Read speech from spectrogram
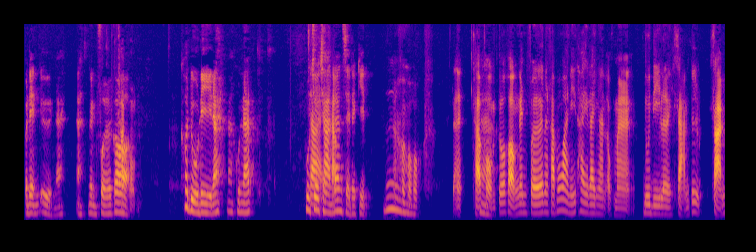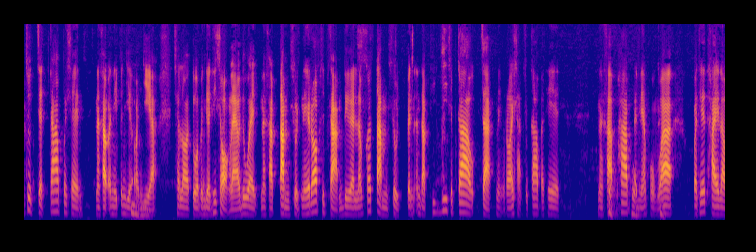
ประเด็นอื่นนะอะเงินเฟ้อก็ก็ดูดีนะคุณนัทผู้เชี่ยวชาญด้านเศรษฐกิจ ครับผมตัวของเงินเฟ้อนะครับ เมื่อวานนี้ไทยรายงานออกมาดูดีเลยสามจุดสามจุดเจ็ดเก้าเปอร์เซ็นต์นะครับ อันนี้เป็นเยอออนเยียชะลอตัวเป็นเดือนที่สองแล้วด้วยนะครับ ต่ำสุดในรอบสิบสามเดือน แล้วก็ต่ำสุดเป็นอันดับที่ยี่สิบเก้าจากหนึ่งร้อยสามสิบเก้าประเทศนะครับ ภาพอันนี้ผมว่าประเทศไทยเรา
